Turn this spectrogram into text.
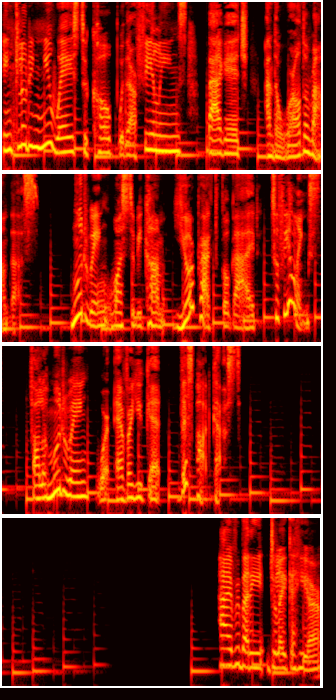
including new ways to cope with our feelings, baggage, and the world around us. Mood Ring wants to become your practical guide to feelings. Follow Mood Ring wherever you get this podcast. Hi, everybody. Juleyka here.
